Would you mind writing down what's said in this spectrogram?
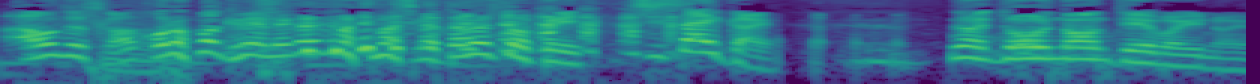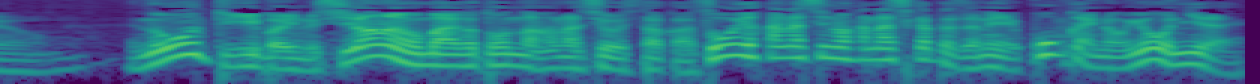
あ、本当ですか？この番組はメガネとまりましが楽しく送り、司祭会。な、どう、なんて言えばいいのよ。なんて言えばいいの知らないお前がどんな話をしたか。そういう話の話し方じゃねえよ。今回のようにだよ。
